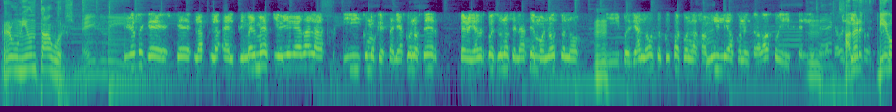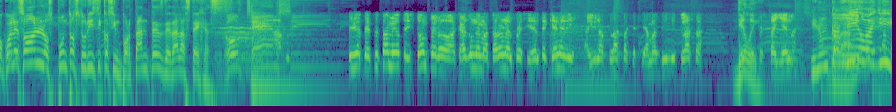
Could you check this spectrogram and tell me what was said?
Reunión Tower. Fíjate que, que la- la- el primer mes que yo llegué a Dallas y como que salí a conocer, pero ya después uno se le hace monótono Ujú. y pues ya no, se ocupa con la familia o con el trabajo y se le, se le acaba el A ver, tiempo. Diego, ¿cuáles son los puntos turísticos importantes de Dallas, Texas? Fíjate, esto está medio tristón, pero acá es donde mataron al presidente Kennedy. Hay una plaza que se llama Dilley Plaza. Dilly. Siempre está llena. Y nunca has ido allí.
